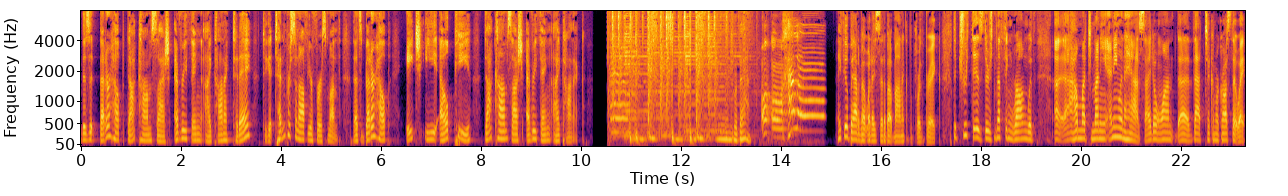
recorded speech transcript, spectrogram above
Visit betterhelp.com slash everything iconic today to get 10% off your first month. That's betterhelp, H-E-L-P dot com slash everything iconic. And we're back. Uh-oh, hello! I feel bad about what I said about Monica before the break. The truth is, there's nothing wrong with uh, how much money anyone has. I don't want uh, that to come across that way.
